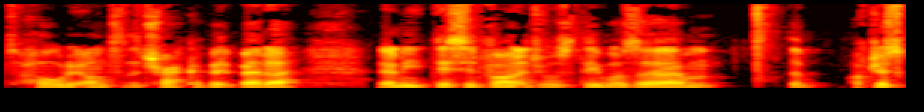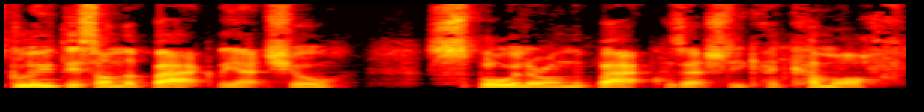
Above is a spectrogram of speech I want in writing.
to hold it onto the track a bit better. The only disadvantage was there was um the I've just glued this on the back. The actual spoiler on the back was actually had come off.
